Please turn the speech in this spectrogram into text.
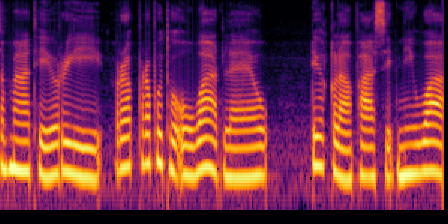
สมาเถรีรับพระพุทธโอวาทแล้ว เรียกกล่าวภาสิทธินี้ว่า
